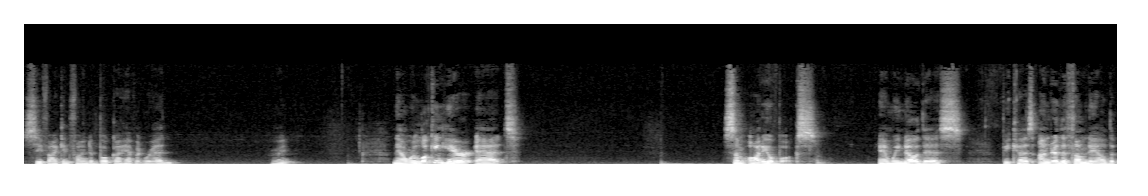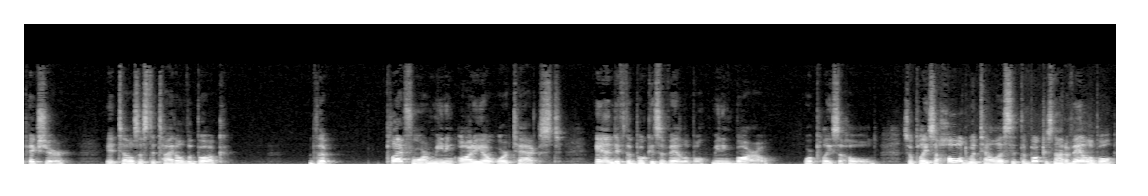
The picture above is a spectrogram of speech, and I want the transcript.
see if I can find a book I haven't read. All right. Now we're looking here at some audiobooks. And we know this because under the thumbnail, the picture, it tells us the title of the book, the platform, meaning audio or text, and if the book is available, meaning borrow or place a hold. So place a hold would tell us that the book is not available,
